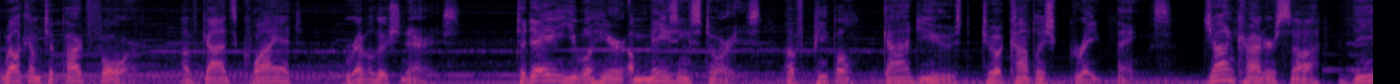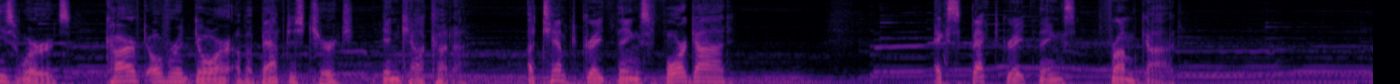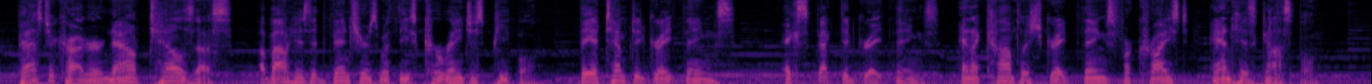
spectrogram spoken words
Welcome to part four of God's Quiet Revolutionaries. Today you will hear amazing stories of people God used to accomplish great things. John Carter saw these words carved over a door of a Baptist church in Calcutta Attempt great things for God, expect great things from God. Pastor Carter now tells us about his adventures with these courageous people. They attempted great things, expected great things, and accomplished great things for Christ and his gospel.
